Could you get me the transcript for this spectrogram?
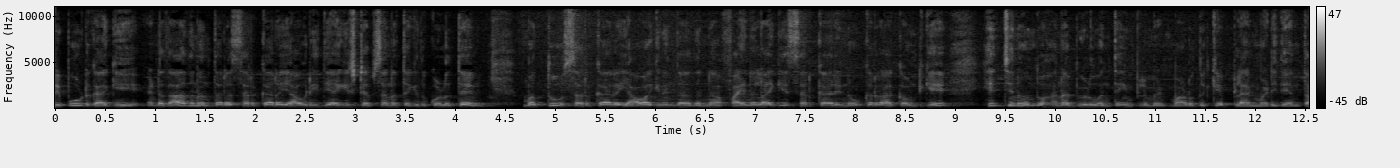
ರಿಪೋರ್ಟ್ಗಾಗಿ ಆ್ಯಂಡ್ ಅದಾದ ನಂತರ ಸರ್ಕಾರ ಯಾವ ರೀತಿಯಾಗಿ ಸ್ಟೆಪ್ಸನ್ನು ತೆಗೆದುಕೊಳ್ಳುತ್ತೆ ಮತ್ತು ಸರ್ಕಾರ ಯಾವಾಗಿನಿಂದ ಅದನ್ನು ಫೈನಲ್ ಆಗಿ ಸರ್ಕಾರಿ ನೌಕರರ ಅಕೌಂಟ್ಗೆ ಹೆಚ್ಚಿನ ಒಂದು ಹಣ ಬೀಳುವಂತೆ ಇಂಪ್ಲಿಮೆಂಟ್ ಮಾಡೋದಕ್ಕೆ ಪ್ಲ್ಯಾನ್ ಮಾಡಿದೆ ಅಂತ.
